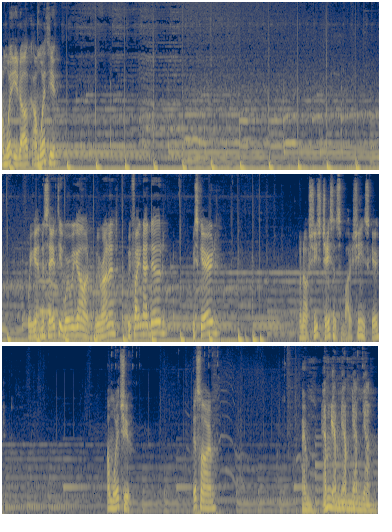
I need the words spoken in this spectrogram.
I'm with you, dog. I'm with you. We getting to safety? Where we going? We running? We fighting that dude? We scared? Oh no, she's chasing somebody. She ain't scared. I'm with you. Disarm. Um, yum yum yum yum yum.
